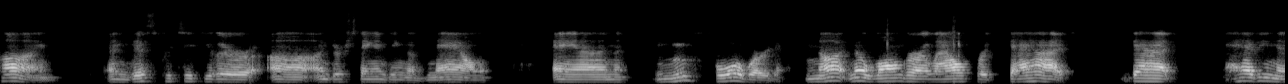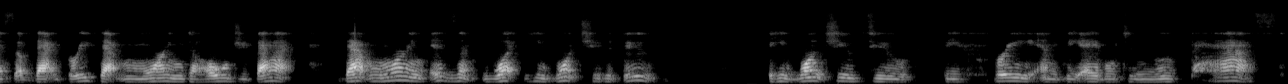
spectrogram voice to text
time and this particular uh, understanding of now and move forward not no longer allow for that that heaviness of that grief that mourning to hold you back. That mourning isn't what he wants you to do he wants you to be free and be able to move past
